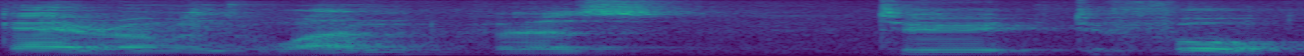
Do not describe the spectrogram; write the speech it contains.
Okay, Romans 1, verse 2 to 4.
